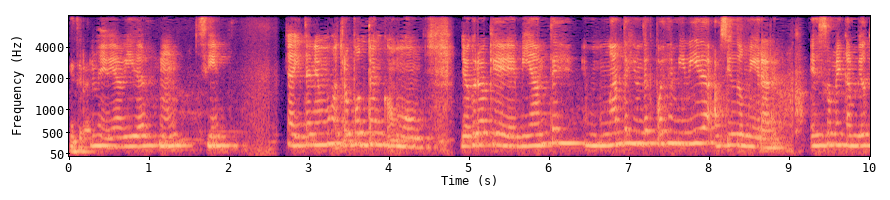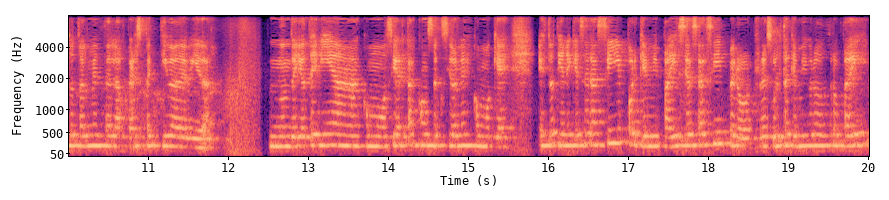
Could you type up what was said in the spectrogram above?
literal. Media vida, sí. Ahí tenemos otro punto en común. Yo creo que mi antes, un antes y un después de mi vida ha sido migrar. Eso me cambió totalmente la perspectiva de vida donde yo tenía como ciertas concepciones como que esto tiene que ser así porque mi país se hace así, pero resulta que migro a otro país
